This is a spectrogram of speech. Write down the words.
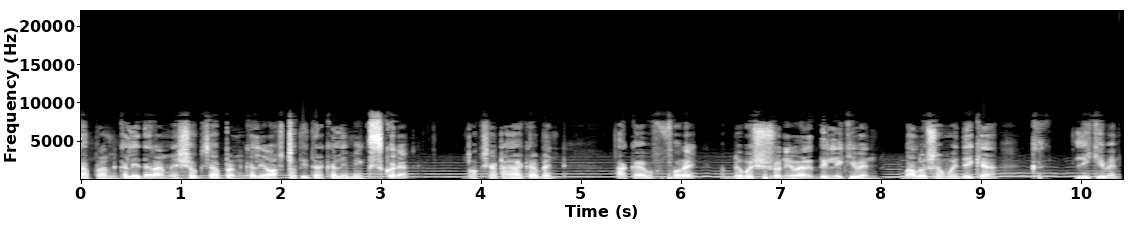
জাফরান কালি দ্বারা মেশক জাফরান কালি অষ্টতিতার কালি মিক্স করে নকশাটা আঁকাবেন। আঁকার পরে আপনি অবশ্যই শনিবারের দিন লিখিবেন, ভালো সময় দেখে লিখিবেন।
